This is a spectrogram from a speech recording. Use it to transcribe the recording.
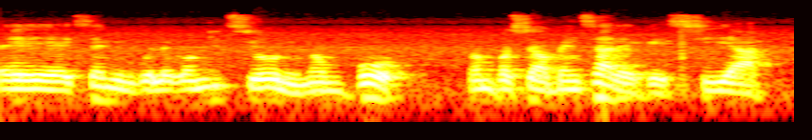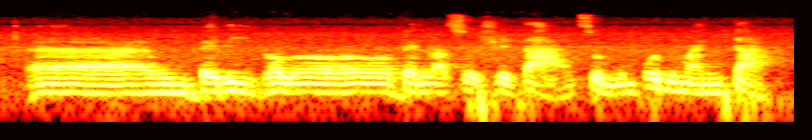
e essendo in quelle condizioni non può non possiamo pensare che sia uh, un pericolo per la società insomma un po' di umanità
